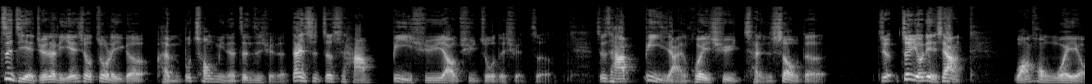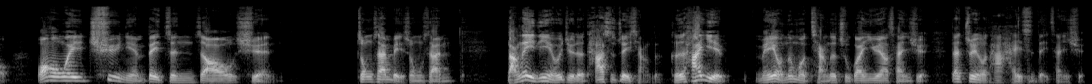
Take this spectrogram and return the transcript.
自己也觉得李彦秀做了一个很不聪明的政治选择，但是这是他必须要去做的选择，这是他必然会去承受的。就这有点像王鸿薇哦。王鸿薇去年被征召选中山北松山，党内一定也会觉得他是最强的，可是他也没有那么强的主观意愿要参选，但最后他还是得参选。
